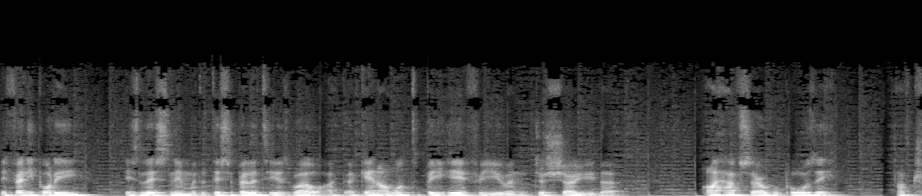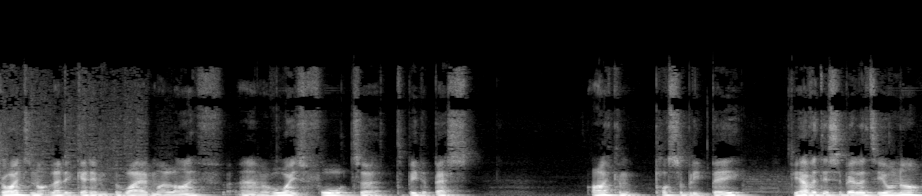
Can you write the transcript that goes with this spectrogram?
if anybody is listening with a disability as well, again, I want to be here for you and just show you that I have cerebral palsy. I've tried to not let it get in the way of my life. Um, I've always fought to, to be the best I can possibly be. If you have a disability or not,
